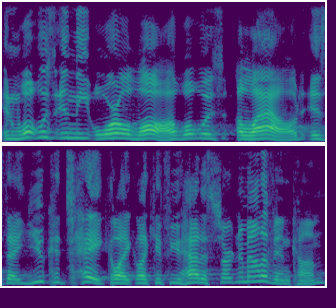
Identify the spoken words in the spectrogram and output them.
And what was in the oral law, what was allowed, is that you could take, like, like if you had a certain amount of income,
